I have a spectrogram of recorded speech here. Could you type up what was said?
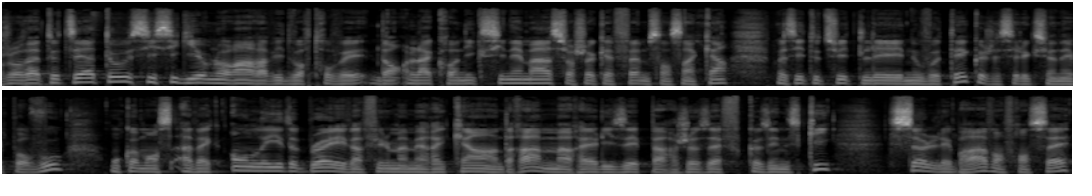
Bonjour à toutes et à tous, ici Guillaume Laurin, ravi de vous retrouver dans la chronique cinéma sur Choc FM 105.1. Voici tout de suite les nouveautés que j'ai sélectionnées pour vous. On commence avec Only the Brave, un film américain, un drame réalisé par Joseph Kosinski. Seuls les braves en français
